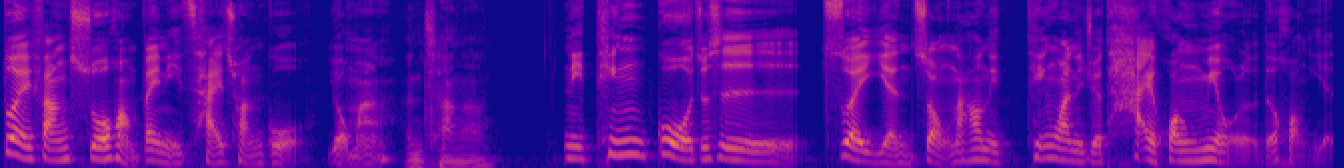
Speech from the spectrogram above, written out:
对方说谎被你拆穿过有吗？很长啊。你听过就是最严重，然后你听完你觉得太荒谬了的谎言，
